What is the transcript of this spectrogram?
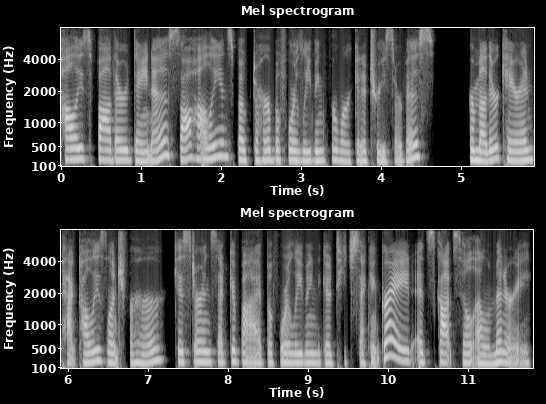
Holly's father, Dana, saw Holly and spoke to her before leaving for work at a tree service. Her mother, Karen, packed Holly's lunch for her, kissed her, and said goodbye before leaving to go teach second grade at Scotts Hill Elementary.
